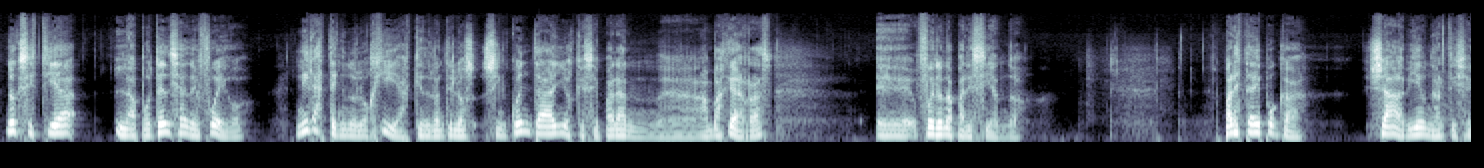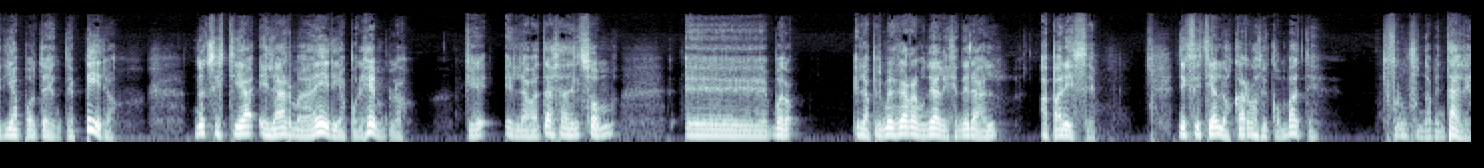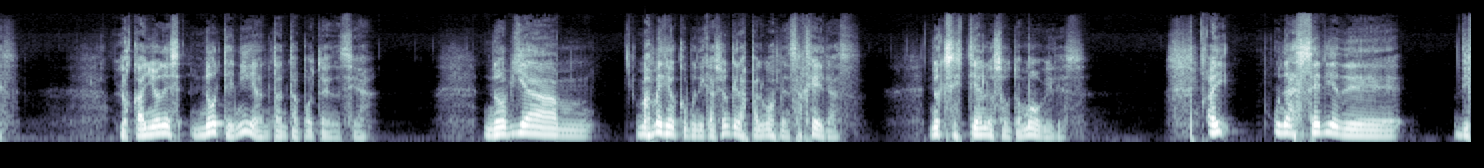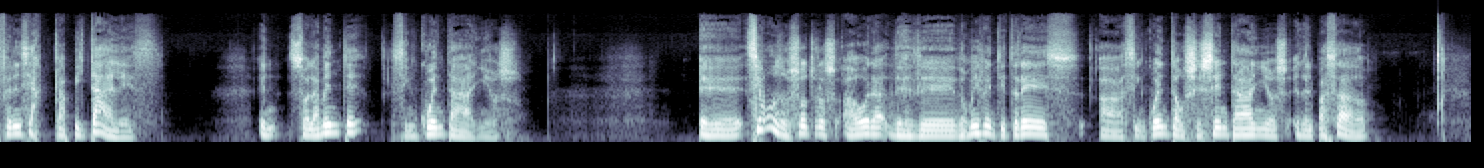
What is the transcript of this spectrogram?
No existía la potencia de fuego ni las tecnologías que durante los 50 años que separan eh, ambas guerras eh, fueron apareciendo. Para esta época ya había una artillería potente, pero no existía el arma aérea, por ejemplo, que en la batalla del Somme, eh, bueno, en la Primera Guerra Mundial en general, aparece. No existían los carros de combate, que fueron fundamentales. Los cañones no tenían tanta potencia. No había mm, más medio de comunicación que las palomas mensajeras. No existían los automóviles. Hay una serie de diferencias capitales en solamente 50 años. Eh, si vamos nosotros ahora desde 2023 a 50 o 60 años en el pasado,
